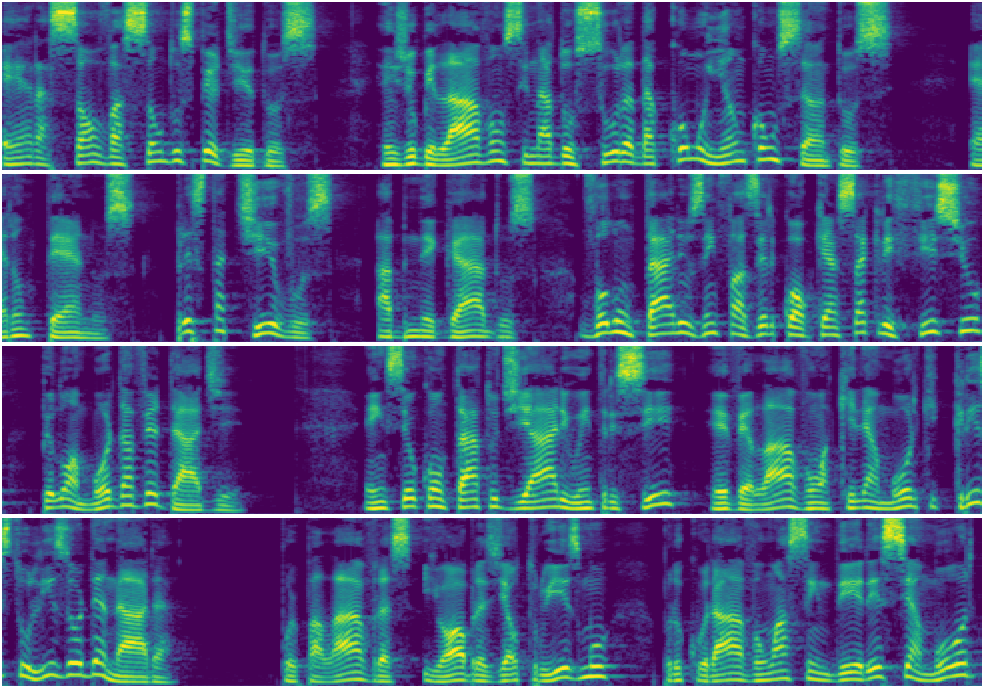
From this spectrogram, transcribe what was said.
era a salvação dos perdidos rejubilavam-se na doçura da comunhão com os santos. Eram ternos, prestativos, abnegados, voluntários em fazer qualquer sacrifício pelo amor da verdade. Em seu contato diário entre si, revelavam aquele amor que Cristo lhes ordenara. Por palavras e obras de altruísmo, procuravam acender esse amor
